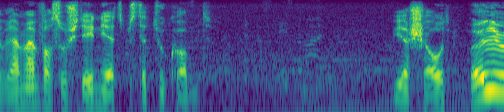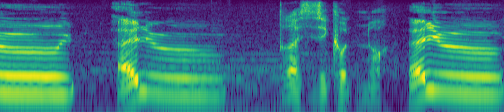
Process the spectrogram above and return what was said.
Wir bleiben einfach so stehen jetzt, bis der Zug kommt. Wie er schaut. Hallo! Hallo! 30 Sekunden noch. Hallo!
